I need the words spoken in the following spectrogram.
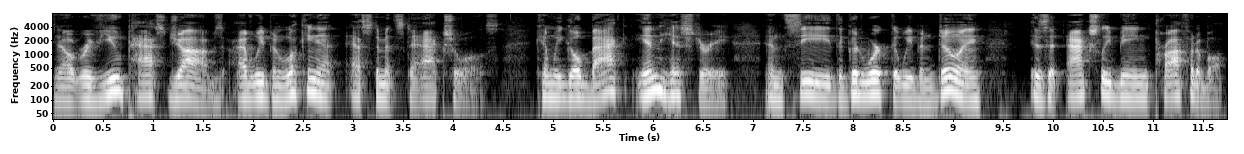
You know, review past jobs. Have we been looking at estimates to actuals? Can we go back in history and see the good work that we've been doing? Is it actually being profitable?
